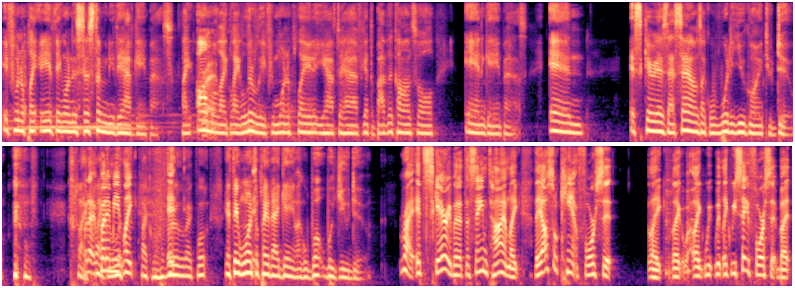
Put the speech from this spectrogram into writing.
if you want to play anything on this system, you need to have Game Pass. Like almost right. like like literally, if you want to play it, you have to have you have to buy the console and Game Pass. And as scary as that sounds, like what are you going to do? like, but, I, like, but I mean, like like, it, like well, if they wanted it, to play that game, like what would you do? Right. It's scary, but at the same time, like they also can't force it. Like like like we like we say force it, but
